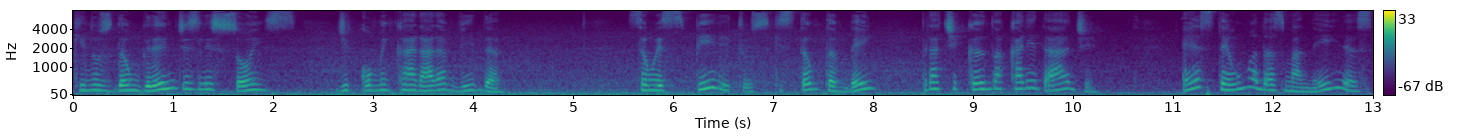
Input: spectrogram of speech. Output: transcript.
que nos dão grandes lições de como encarar a vida são espíritos que estão também praticando a caridade. Esta é uma das maneiras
